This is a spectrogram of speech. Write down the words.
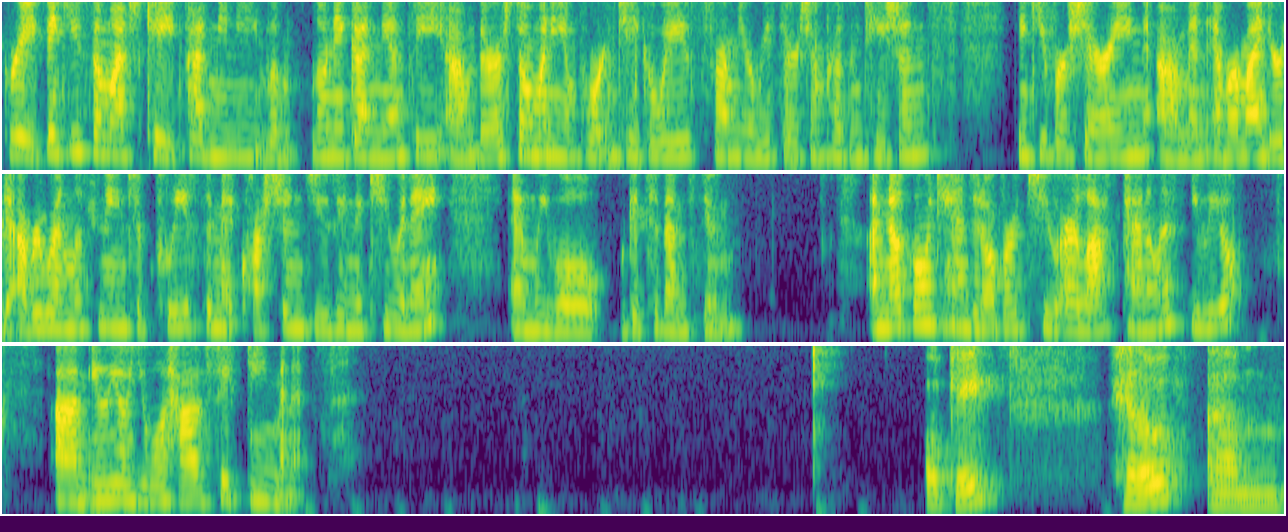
Great. Thank you so much, Kate, Padmini, Lo- Loneka, and Nancy. Um, there are so many important takeaways from your research and presentations. Thank you for sharing. Um, and a reminder to everyone listening to please submit questions using the Q&A and we will get to them soon. I'm now going to hand it over to our last panelist, Elio. Um, Elio, you will have 15 minutes. Okay. Hello. Um,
